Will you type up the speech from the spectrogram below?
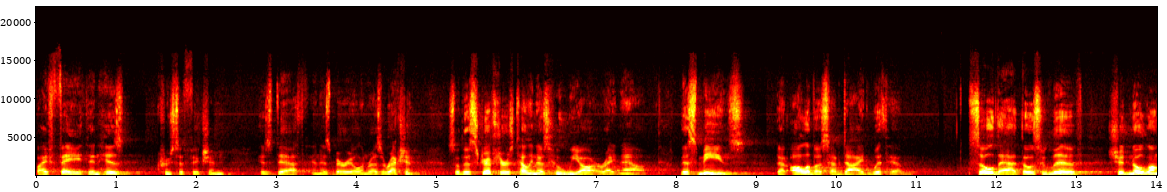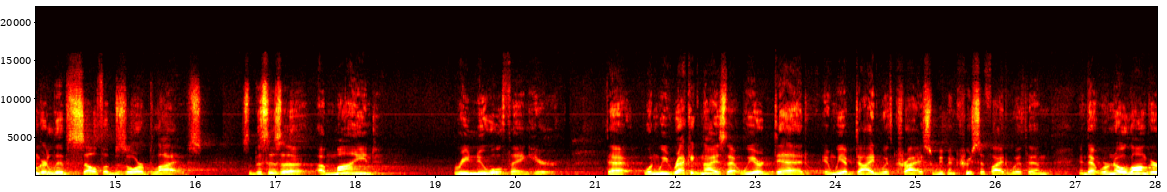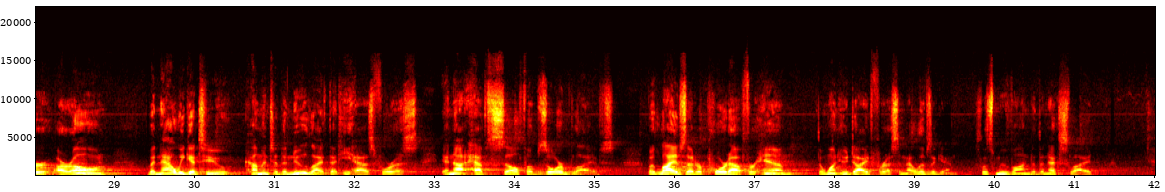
by faith in His crucifixion, his death, and his burial and resurrection. So this scripture is telling us who we are right now. This means that all of us have died with him, so that those who live should no longer live self absorbed lives. So this is a, a mind renewal thing here. That when we recognize that we are dead and we have died with Christ, we've been crucified with him, and that we're no longer our own, but now we get to come into the new life that He has for us and not have self absorbed lives, but lives that are poured out for Him, the one who died for us and now lives again. So let's move on to the next slide.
